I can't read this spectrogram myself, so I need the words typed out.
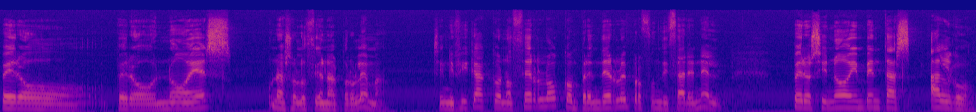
pero, pero no es una solución al problema. Significa conocerlo, comprenderlo y profundizar en él pero si no inventas algo,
